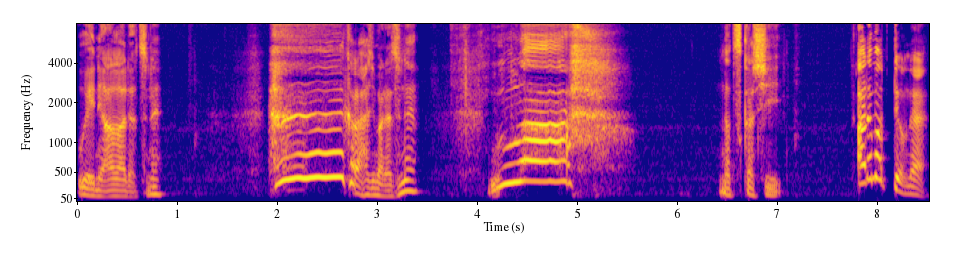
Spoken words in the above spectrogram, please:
上に上がるやつね。はーから始まるやつね。うわ懐かしい。あれ待ってよね。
